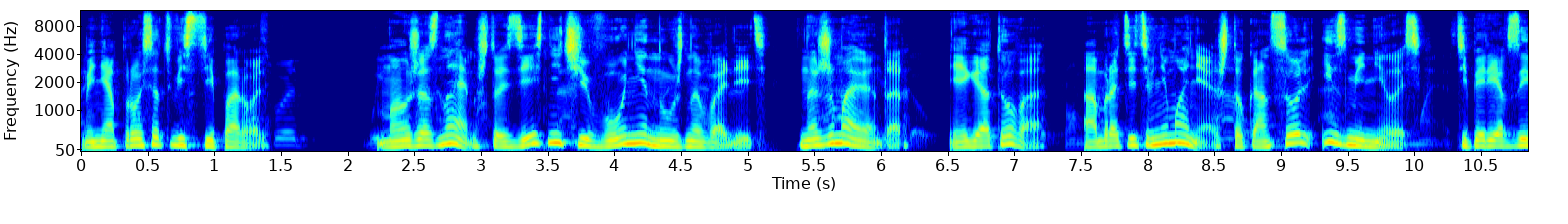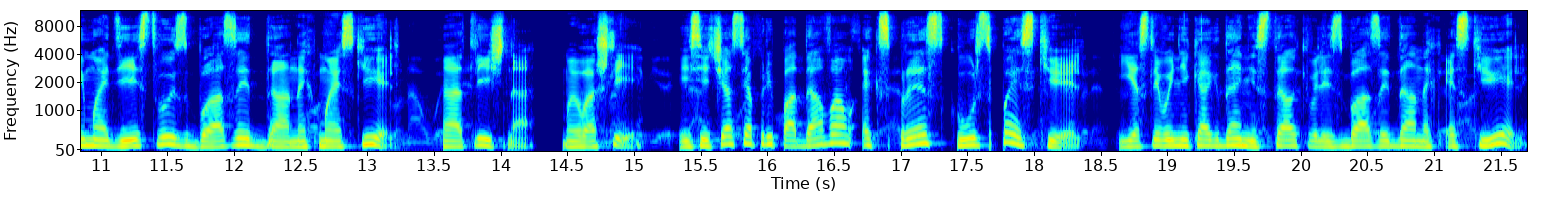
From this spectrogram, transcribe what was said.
Меня просят ввести пароль. Мы уже знаем, что здесь ничего не нужно вводить. Нажимаю Enter. И готово. Обратите внимание, что консоль изменилась. Теперь я взаимодействую с базой данных MySQL. Отлично, мы вошли. И сейчас я преподам вам экспресс-курс по SQL. Если вы никогда не сталкивались с базой данных SQL,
